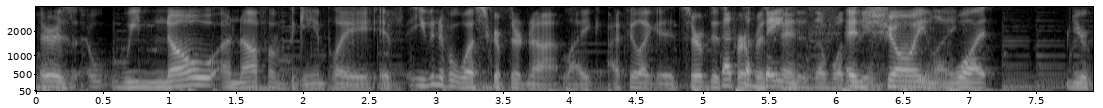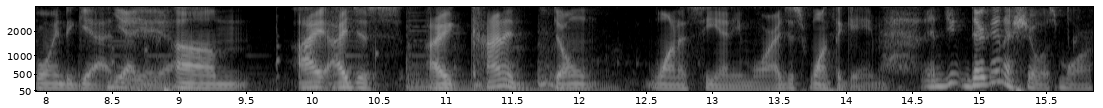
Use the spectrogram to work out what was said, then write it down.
there's we know enough of the gameplay. If even if it was scripted or not, like I feel like it served its That's purpose basis in, of what the in game's gonna be showing like. what you're going to get. Yeah, yeah, yeah. Um, I I just I kind of don't want to see anymore. I just want the game. And you, they're gonna show us more.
